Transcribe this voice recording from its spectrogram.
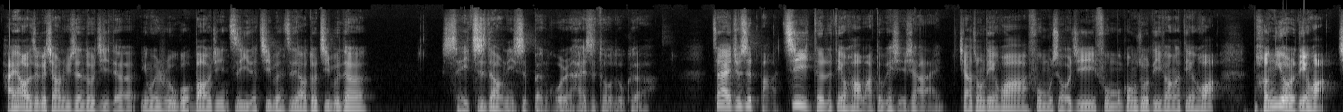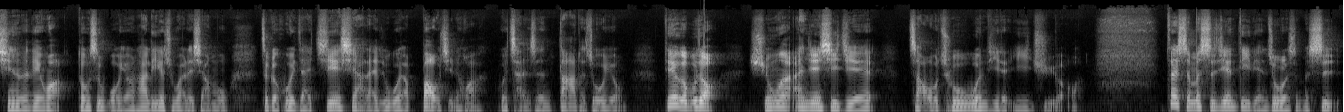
还好这个小女生都记得，因为如果报警自己的基本资料都记不得，谁知道你是本国人还是偷渡客啊？再就是把记得的电话号码都给写下来，家中电话、父母手机、父母工作地方的电话、朋友的电话、亲人的电话，都是我要他列出来的项目。这个会在接下来如果要报警的话，会产生大的作用。第二个步骤，询问案件细节，找出问题的依据哦。在什么时间地点做了什么事？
